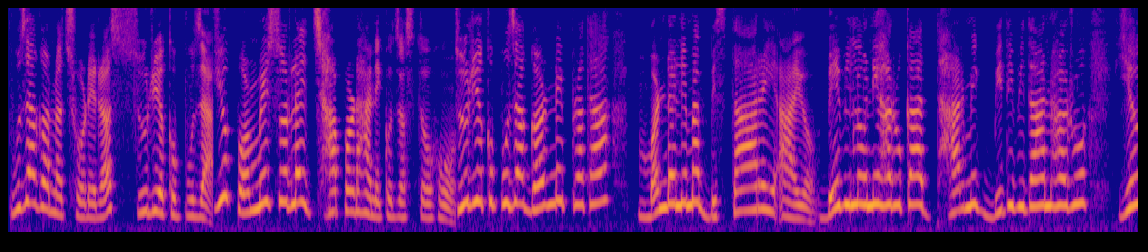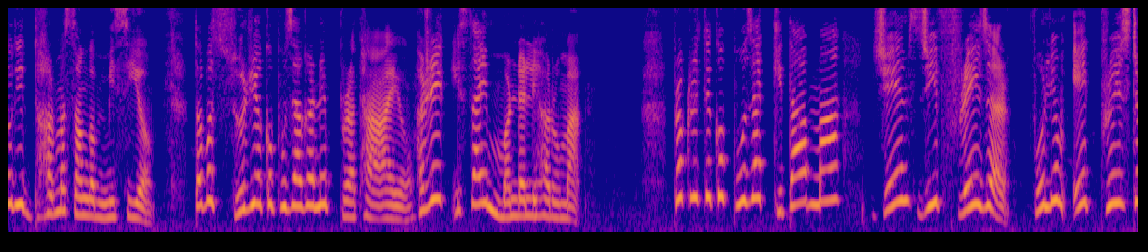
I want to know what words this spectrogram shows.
पूजा गर्न छोडेर सूर्यको पूजा। यो परमेश्वरलाई झापड हानेको जस्तो हो। सूर्यको पूजा गर्ने प्रथा मण्डलीमा बिस्तारै आयो। बेबिलोनीहरूका धार्मिक विधि विधानहरू यहुदी धर्मसँग मिसियो। तब सूर्यको पूजा गर्ने प्रथा आयो। हरेक इसाई मण्डलीहरूमा। प्रकृतिको पूजा किताबमा जेम्स जी फ्रेजर भोल्युम एक पृष्ठ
